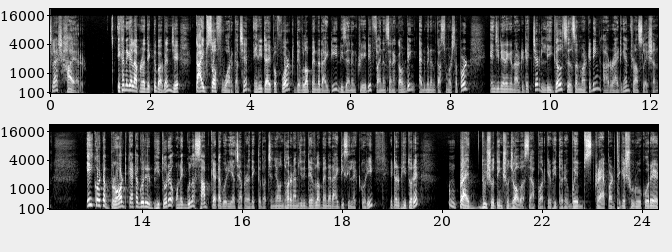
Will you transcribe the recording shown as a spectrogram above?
slash hire এখানে গেলে আপনারা দেখতে পারবেন যে টাইপস অফ ওয়ার্ক আছে। Any type of work development and IT design and creative finance and accounting admin and customer support engineering and architecture legal sales and marketing আর রাইটিং অ্যান্ড ট্রান্সলেশন এই কয়টা ব্রড ক্যাটাগরির ভিতরে অনেকগুলো সাব ক্যাটাগরি আছে আপনারা দেখতে পাচ্ছেন। যেমন ধরেন আমি যদি ডেভেলপমেন্ট আর আইটি সিলেক্ট করি, এটার ভিতরে প্রায় দুশো তিনশো জব আছে আপওয়ার্কের ভিতরে। ওয়েব স্ক্র্যাপার থেকে শুরু করে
